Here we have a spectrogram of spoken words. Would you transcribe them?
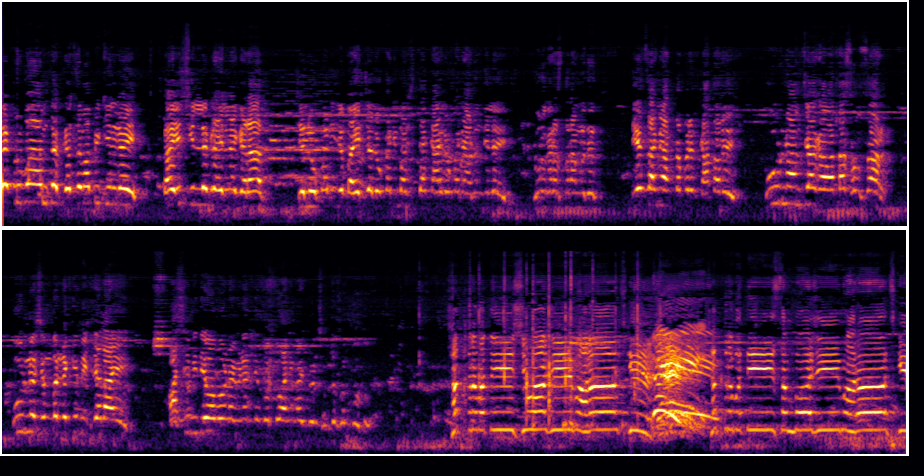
एक रुपया आमचा कर्जमाफी केली नाही. काही शिल्लक राहील नाही घरात. जे लोकांनी जे बाहेरच्या लोकांनी त्या काय लोकांनी आणून दिलंय पूरग्रस्तांमध्ये तेच आम्ही आतापर्यंत खात आलोय पूर्ण आमच्या गावातला संसार पूर्ण शंभर टक्के भिजलेला आहे. अशी मी देवाभाऊंना विनंती करतो आणि माझे दोन शब्द संपवतो. छत्रपती शिवाजी महाराज की छत्रपती संभाजी महाराज की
